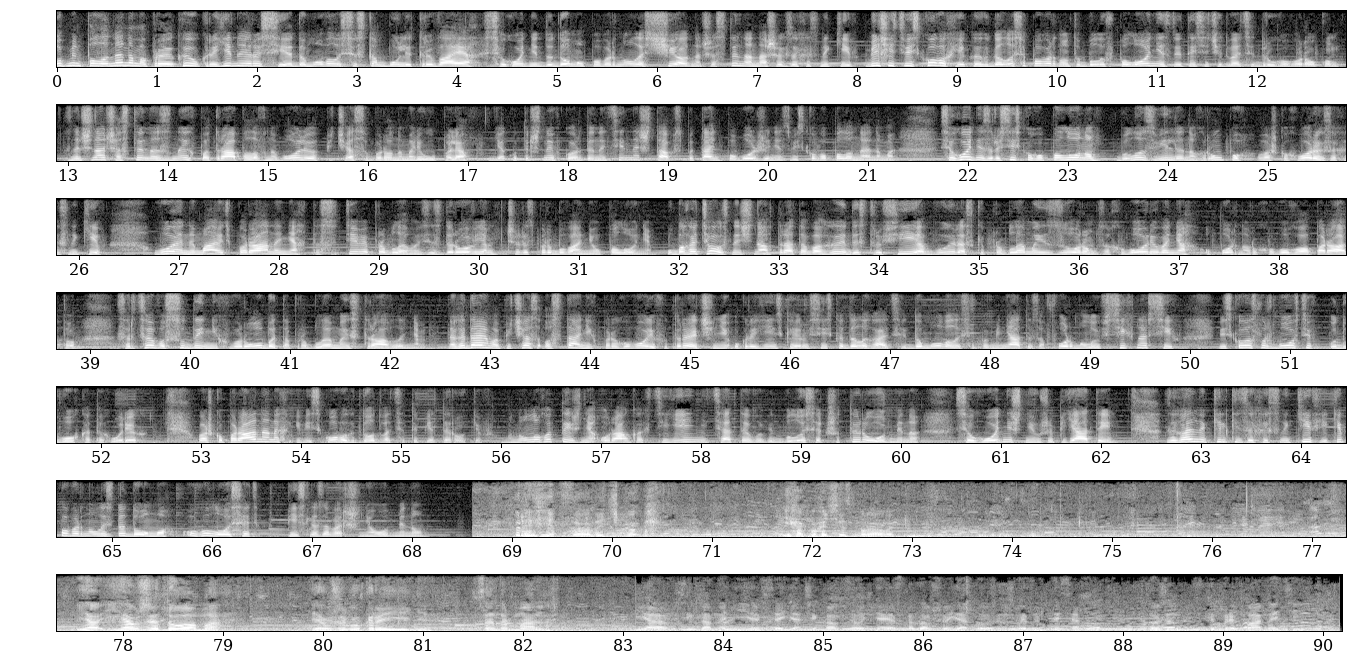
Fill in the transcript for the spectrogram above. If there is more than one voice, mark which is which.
Speaker 1: Обмін полоненими, про який Україна і Росія домовились у Стамбулі, триває. Сьогодні додому повернулася ще одна частина наших захисників. Більшість військових, яких вдалося повернути, були в полоні з 2022 року. Значна частина з них потрапила в неволю під час оборони Маріуполя. Як уточнив координаційний штаб з питань поводження з військовополоненими, сьогодні з російського полону було звільнено групу важкохворих захисників. Воїни мають поранення та суттєві проблеми зі здоров'ям через перебування у полоні. У багатьох значна втрата ваги, дистрофія, виразки, проблеми із зором, захворювання опорно-рухового апарату, серцево-судинні хвороби та проблеми із травленням. Нагадаємо, під час останніх переговорів у Туреччині українська і російська делегації домовилися поміняти за формулою всіх на всіх військовослужбовців у двох категоріях: важкопоранених і військових до 25 років. Минулого тижня у рамках цієї ініціативи відбулося чотири обміни. Сьогоднішній вже п'ятий. Загальна кількість захисників, які повернулись додому, оголосять після завершення обміну.
Speaker 2: Привіт, сонечко. Як ваші справи? Я, я вже вдома. Я вже в Україні. Все нормально.
Speaker 3: Я завжди надіявся, я чекав цього дня. Я сказав, що я должен звернутися, должен бути при пам'яті.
